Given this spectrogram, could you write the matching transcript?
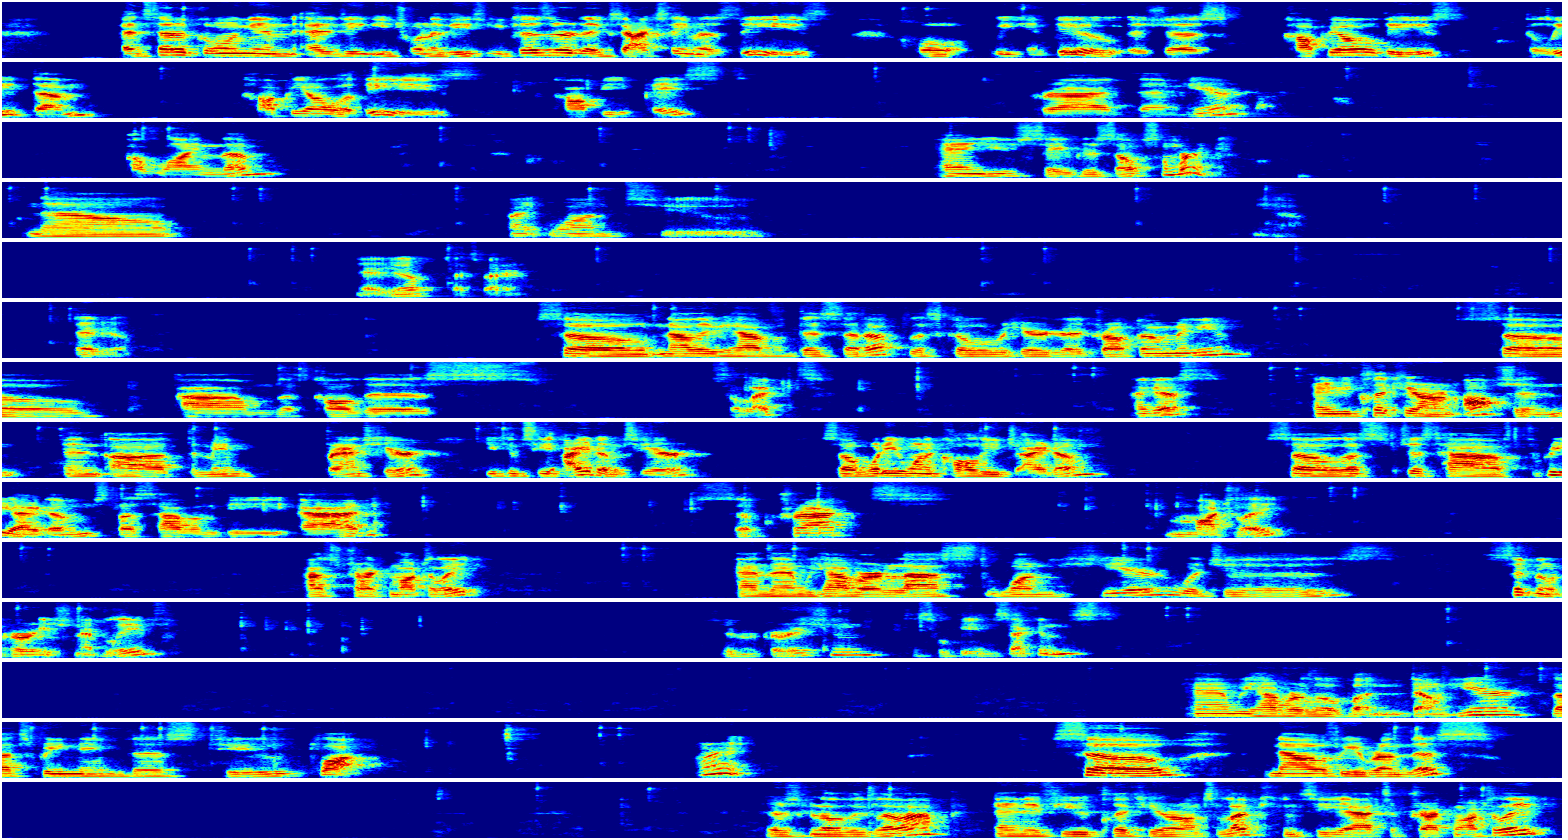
Instead of going and editing each one of these, because they're the exact same as these, what we can do is just copy all of these, delete them, copy all of these, copy, paste, drag them here, align them, and you save yourself some work. Now, I want to, yeah. There you go, that's better. There you go. So now that we have this set up, let's go over here to the drop-down menu. So um, let's call this select, I guess. And if you click here on option and uh, the main branch here, you can see items here. So what do you want to call each item? So let's just have three items. Let's have them be add, subtract, modulate abstract modulate. And then we have our last one here, which is signal duration, I believe. Signal duration, this will be in seconds. And we have our little button down here. Let's rename this to plot. All right. So now if we run this, there's another little app. And if you click here on select, you can see add, subtract, modulate.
